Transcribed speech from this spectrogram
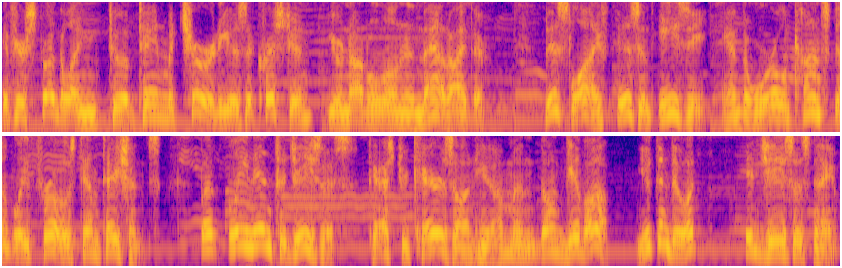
If you're struggling to obtain maturity as a Christian, you're not alone in that either. This life isn't easy, and the world constantly throws temptations. But lean into Jesus, cast your cares on Him, and don't give up. You can do it in Jesus' name.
